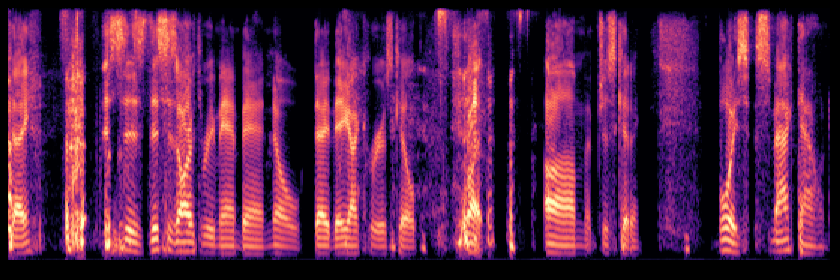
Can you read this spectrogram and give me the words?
Okay, this is this is our three man band. No, they they got careers killed, but um, just kidding. Boys, SmackDown.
